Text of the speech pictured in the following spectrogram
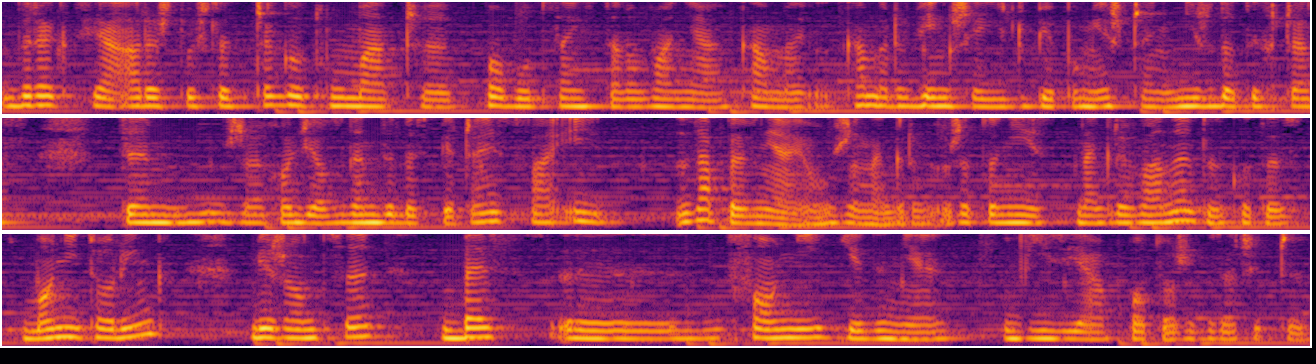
dyrekcja aresztu śledczego tłumaczy powód zainstalowania kamer, kamer w większej liczbie pomieszczeń niż dotychczas tym, że chodzi o względy bezpieczeństwa i zapewniają, że, nagry- że to nie jest nagrywane, tylko to jest monitoring bieżący, bez y, fonii, jedynie wizja po to, żeby zobaczyć, czy,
